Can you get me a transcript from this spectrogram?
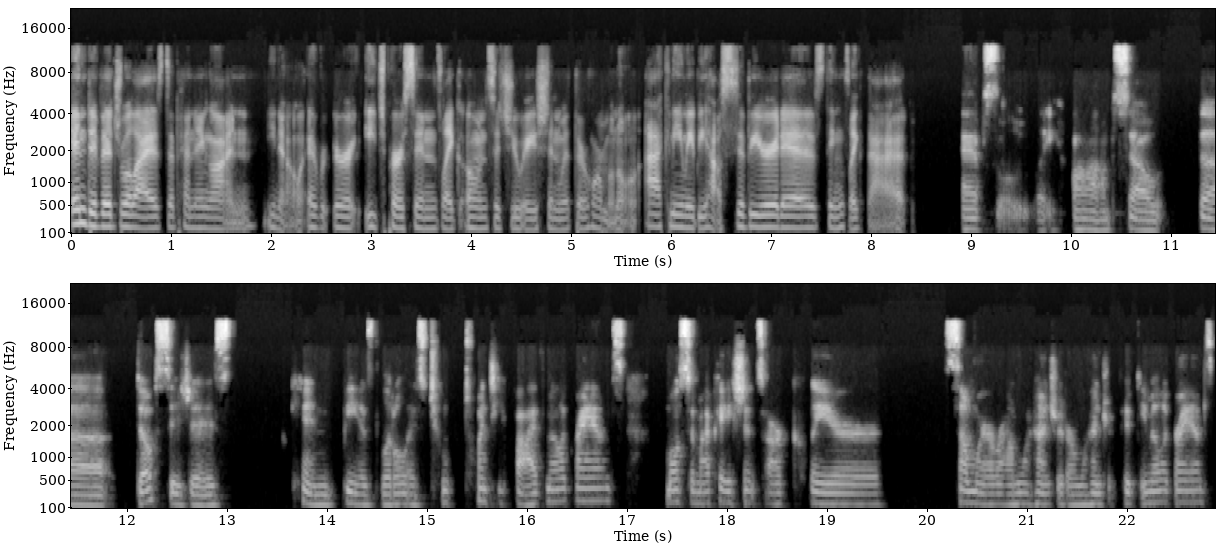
individualized depending on you know every, or each person's like own situation with their hormonal acne, maybe how severe it is, things like that. Absolutely. Um. So the dosages can be as little as 25 milligrams. Most of my patients are clear somewhere around 100 or 150 milligrams.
